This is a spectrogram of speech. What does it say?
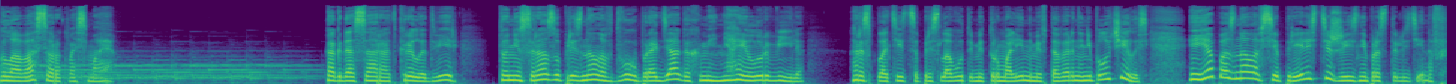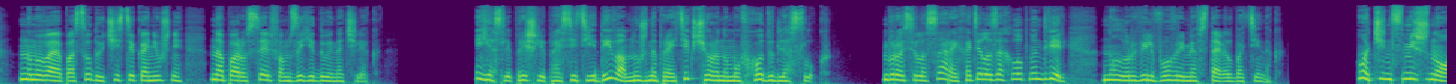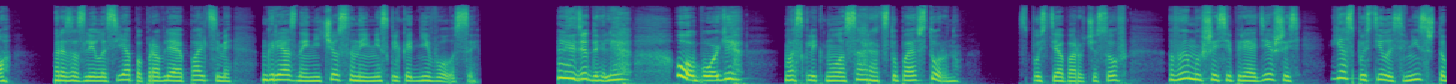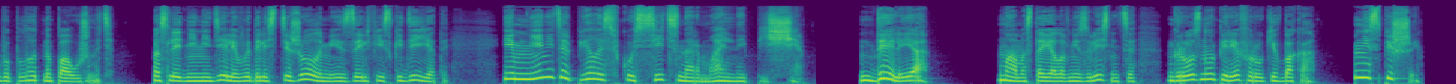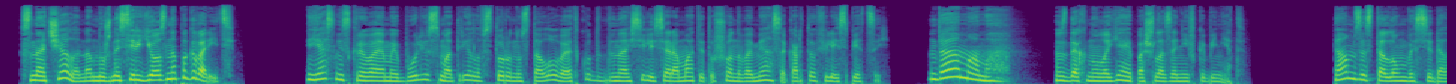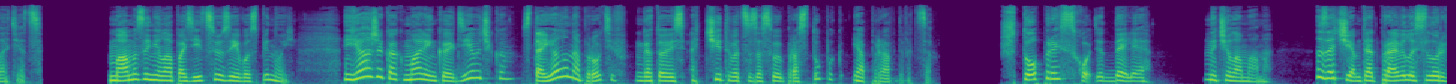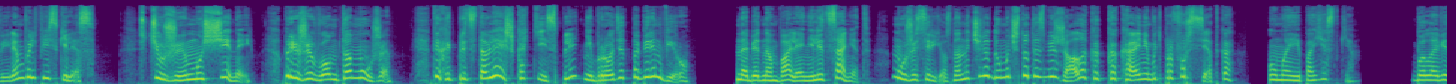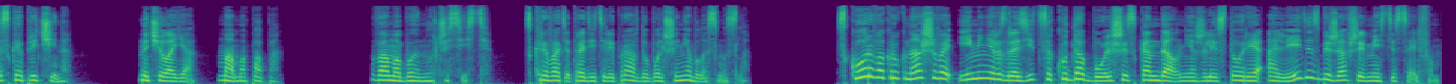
Глава 48. Когда Сара открыла дверь, то не сразу признала в двух бродягах меня и Лурвиля. Расплатиться пресловутыми турмалинами в таверне не получилось, и я познала все прелести жизни простолюдинов, намывая посуду и чистя конюшни на пару с эльфом за еду и ночлег. «Если пришли просить еды, вам нужно пройти к черному входу для слуг», Бросила Сара и хотела захлопнуть дверь, но Лурвиль вовремя вставил ботинок. «Очень смешно!» — разозлилась я, поправляя пальцами грязные, нечесанные несколько дней волосы. «Леди Дели, о боги!» — воскликнула Сара, отступая в сторону. Спустя пару часов, вымывшись и переодевшись, я спустилась вниз, чтобы плотно поужинать. Последние недели выдались тяжелыми из-за эльфийской диеты, и мне не терпелось вкусить нормальной пищи. «Делия!» Мама стояла внизу лестницы, грозно уперев руки в бока. «Не спеши. Сначала нам нужно серьезно поговорить». Я с нескрываемой болью смотрела в сторону столовой, откуда доносились ароматы тушеного мяса, картофеля и специй. «Да, мама», — вздохнула я и пошла за ней в кабинет. Там за столом восседал отец. Мама заняла позицию за его спиной. Я же, как маленькая девочка, стояла напротив, готовясь отчитываться за свой проступок и оправдываться. «Что происходит, Делия?» — начала мама. «Зачем ты отправилась с Лорвилем в эльфийский лес? С чужим мужчиной, при живом-то муже. Ты хоть представляешь, какие сплетни бродят по Беренвиру? На бедном Вале они лица нет. Мы уже серьезно начали думать, что ты сбежала, как какая-нибудь профурсетка. У моей поездки была веская причина. Начала я, мама, папа. Вам обоим лучше сесть. Скрывать от родителей правду больше не было смысла. Скоро вокруг нашего имени разразится куда больший скандал, нежели история о леди, сбежавшей вместе с эльфом.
